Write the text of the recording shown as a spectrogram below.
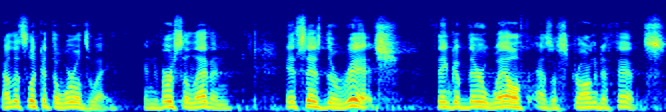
Now let's look at the world's way. In verse 11, it says, The rich think of their wealth as a strong defense.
